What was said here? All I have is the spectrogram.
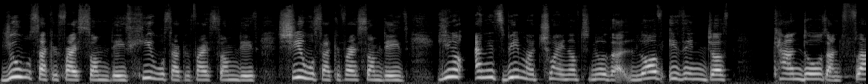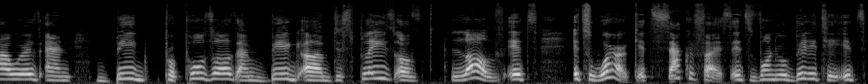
You will sacrifice some days, he will sacrifice some days, she will sacrifice some days. You know, and it's being mature enough to know that love isn't just candles and flowers and big proposals and big um, displays of love it's it's work it's sacrifice it's vulnerability it's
